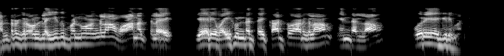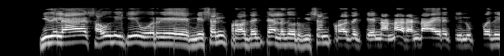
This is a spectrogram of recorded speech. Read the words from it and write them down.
அண்டர் கிரவுண்டில் இது பண்ணுவாங்களாம் வானத்தில் ஏறி வைகுண்டத்தை காட்டுவார்களாம் என்றெல்லாம் ஒரு எக்ரிமெண்ட் இதில் சவுதிக்கு ஒரு மிஷன் ப்ராஜெக்ட் அல்லது ஒரு விஷன் ப்ராஜெக்ட் என்னன்னா ரெண்டாயிரத்தி முப்பது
